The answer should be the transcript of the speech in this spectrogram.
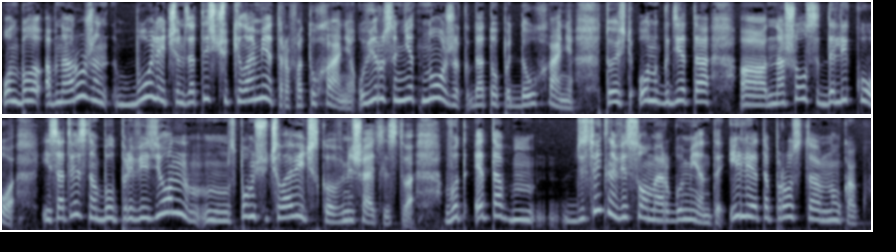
он был обнаружен более чем за тысячу километров километров от Уханя. У вируса нет ножек дотопать до Уханя. То есть он где-то а, нашелся далеко и, соответственно, был привезен с помощью человеческого вмешательства. Вот это действительно весомые аргументы или это просто, ну, как,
